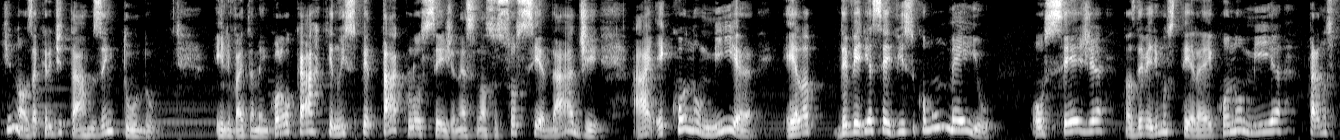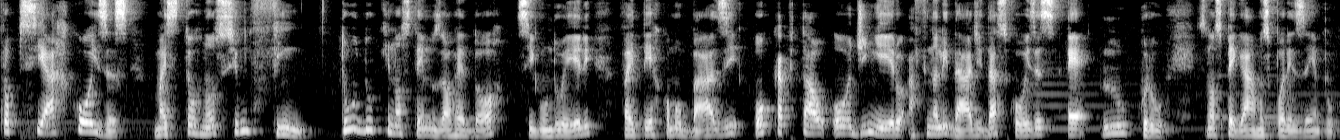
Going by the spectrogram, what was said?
de nós acreditarmos em tudo. Ele vai também colocar que no espetáculo, ou seja, nessa nossa sociedade, a economia ela deveria ser vista como um meio. Ou seja, nós deveríamos ter a economia para nos propiciar coisas, mas tornou-se um fim. Tudo que nós temos ao redor, segundo ele, vai ter como base o capital, o dinheiro, a finalidade das coisas é lucro. Se nós pegarmos, por exemplo,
